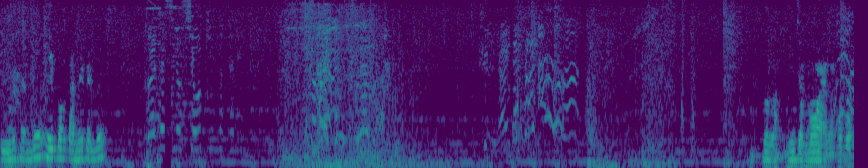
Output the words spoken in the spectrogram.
ดีให้กันด้วยเอ้ยป้องกันให้กันด้วยตัวหลังนี่จะม้อยแล้วครับผม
